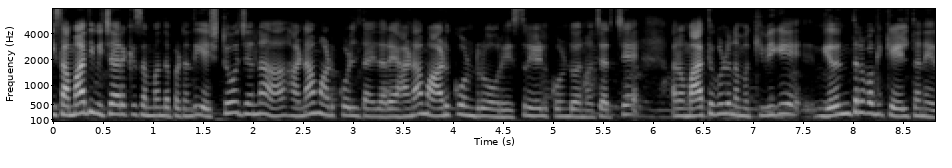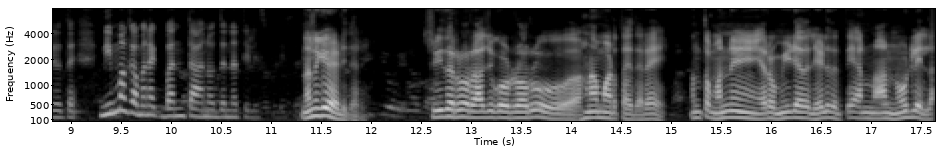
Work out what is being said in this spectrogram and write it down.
ಈ ಸಮಾಧಿ ವಿಚಾರಕ್ಕೆ ಸಂಬಂಧಪಟ್ಟಂತೆ ಎಷ್ಟೋ ಜನ ಹಣ ಮಾಡ್ಕೊಳ್ತಾ ಇದ್ದಾರೆ. ಹಣ ಮಾಡಿಕೊಂಡ್ರು ಅವ್ರ ಹೆಸರು ಹೇಳ್ಕೊಂಡು ಅನ್ನೋ ಚರ್ಚೆ ಅನ್ನೋ ಮಾತುಗಳು ನಮ್ಮ ಕಿವಿಗೆ ನಿರಂತರವಾಗಿ ಕೇಳ್ತಾನೆ ಇರುತ್ತೆ. ನಿಮ್ಮ ಗಮನಕ್ಕೆ ಬಂತ ಅನ್ನೋದನ್ನು ತಿಳಿಸ್ಬಿಡಿ ನನಗೆ ಹೇಳಿದ್ದಾರೆ. ಶ್ರೀಧರ್ ರಾಜಗೌಡರವರು ಹಣ ಮಾಡ್ತಾ ಇದ್ದಾರೆ. ಅಂತ ಮೊನ್ನೆ ಯಾರೋ ಮೀಡಿಯಾದಲ್ಲಿ ಹೇಳಿದಂತೆ ಯಾರು ನಾನು ನೋಡಲಿಲ್ಲ.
